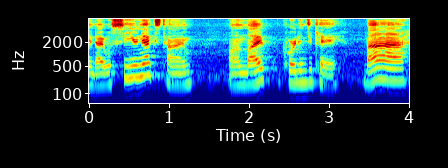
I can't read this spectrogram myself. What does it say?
and I will see you next time on Life According to Kay. Bye.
